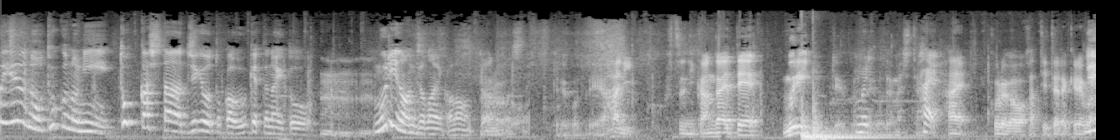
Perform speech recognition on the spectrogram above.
ういうのを解くのに特化した授業とかを受けてないと無理なんじゃないかなってなるほど思いますね。ということでやはり普通に考えて無理。ということでございました。無理はい。これが分かっていただければと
